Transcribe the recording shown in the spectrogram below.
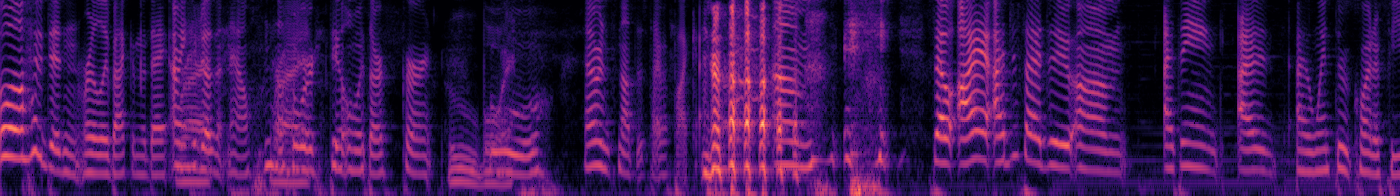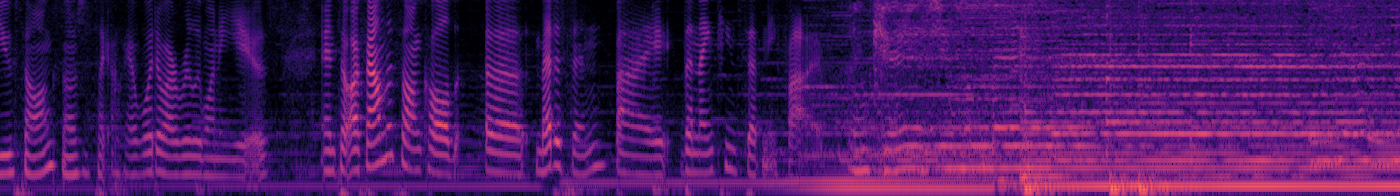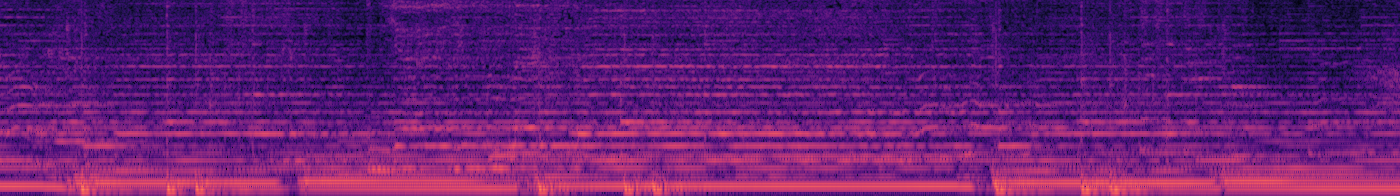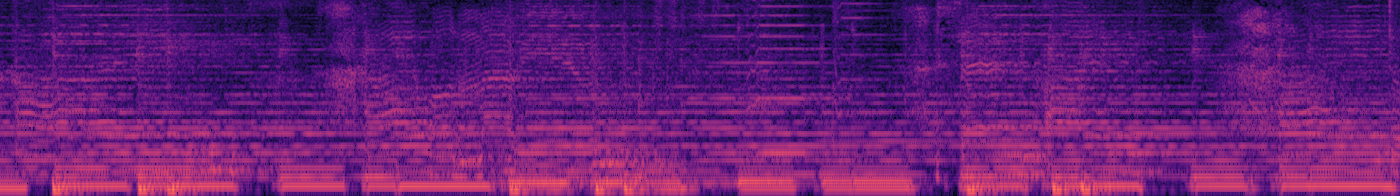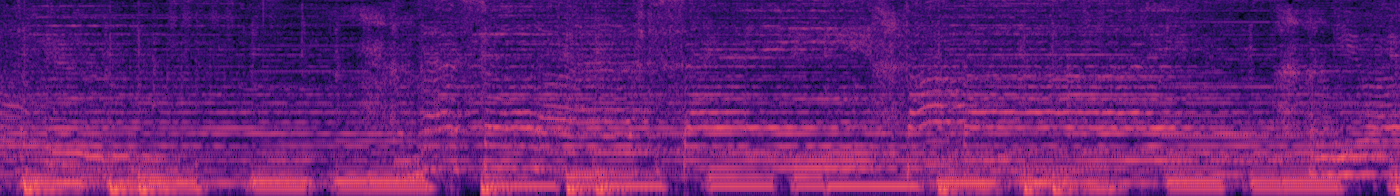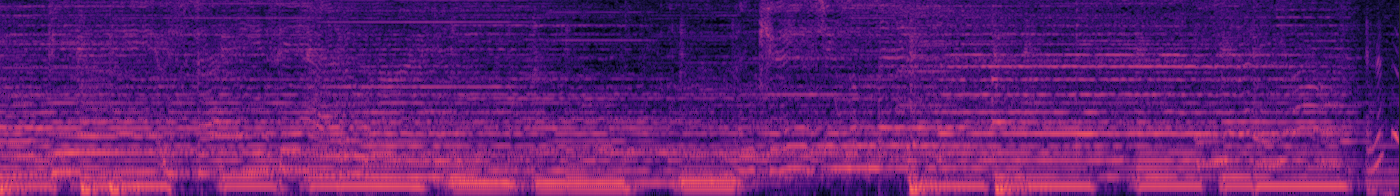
Well, who didn't really back in the day? I mean, Right. who doesn't now? Now Right. we're dealing with our current. Ooh boy. Ooh, and it's not this type of podcast. um, so I I decided to um I think I I went through quite a few songs and I was just like, okay, what do I really want to use? And so I found the song called uh, "Medicine" by the 1975.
